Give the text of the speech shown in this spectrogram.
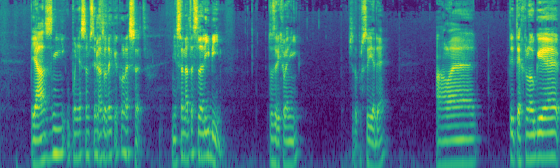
já z ní úplně jsem si na zadek jako neset. Mně se na Tesla líbí to zrychlení, že to prostě jede, ale ty technologie,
